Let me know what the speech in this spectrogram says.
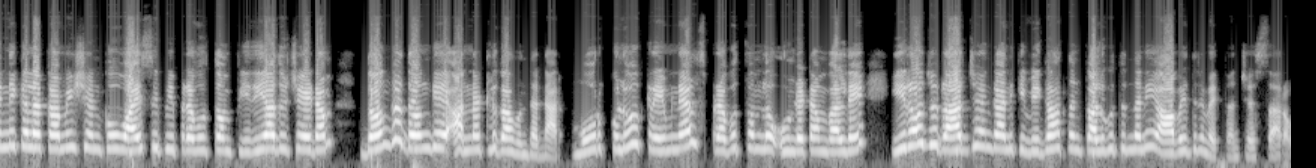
ఎన్నికల కమిషన్కు వైసీపీ ప్రభుత్వం ఫిర్యాదు చేయడం దొంగ దొంగే అన్నట్లుగా ఉందన్నారు. మూర్ఖులు క్రిమినల్స్ ప్రభుత్వంలో ఉండటం వల్లే ఈ రోజు రాజ్యాంగానికి విఘాతం కలుగుతుందని ఆవేదన వ్యక్తం చేశారు.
